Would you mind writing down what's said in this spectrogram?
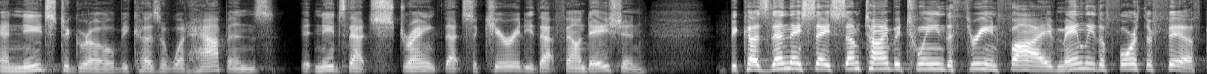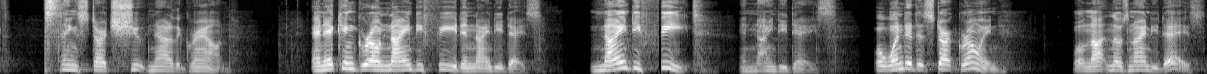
and needs to grow because of what happens. It needs that strength, that security, that foundation. Because then they say sometime between the three and five, mainly the fourth or fifth, this thing starts shooting out of the ground. And it can grow 90 feet in 90 days. 90 feet in 90 days. Well, when did it start growing? Well, not in those 90 days.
